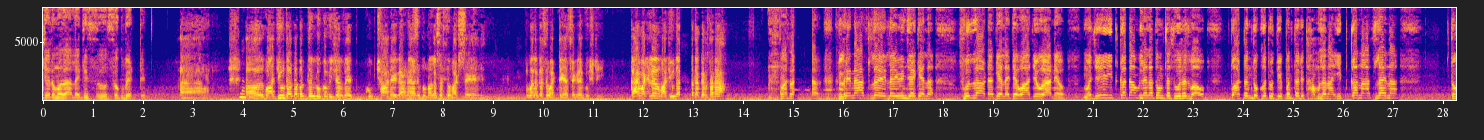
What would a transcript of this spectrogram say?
जन्म झालाय ती सु- सुख भेटते. वाजीव दादा बद्दल लोक विचारतायत. खूप छान आहे गाणं आणि तुम्हाला कसं वाटतंय? तुम्हाला कसं वाटतंय या सगळ्या गोष्टी? काय वाटलं वाजीव दादा करताना? मला लय नाचलंय लय एन्जॉय केला. फुल लाडा केला त्या वाजीव गाण्यावर. म्हणजे इतका थांबलेला तुमचा सूरज भाऊ. पाटण दुखत होती पण तरी थांबला ना. इतका नाचलाय ना. तो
